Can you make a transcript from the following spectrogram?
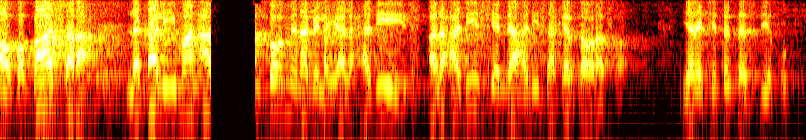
او په با سره لکه ایمان تؤمن بالله الحديث الحديث یعنی حدیث اخر ته ورسو یعنی چې ته تصدیق وکړي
